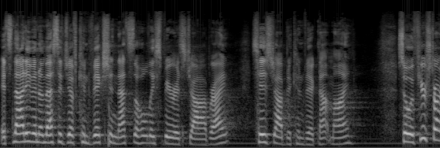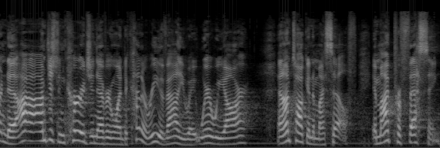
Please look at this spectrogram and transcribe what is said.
It's not even a message of conviction. That's the Holy Spirit's job, right? It's His job to convict, not mine. So if you're starting to, I, I'm just encouraging everyone to kind of reevaluate where we are. And I'm talking to myself. Am I professing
